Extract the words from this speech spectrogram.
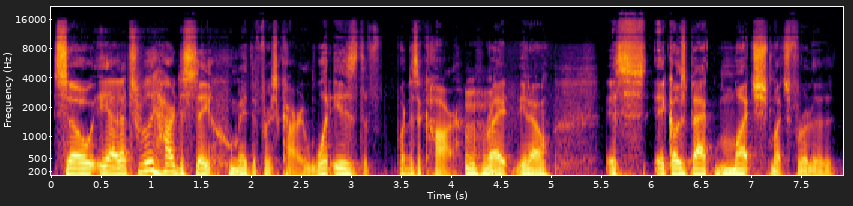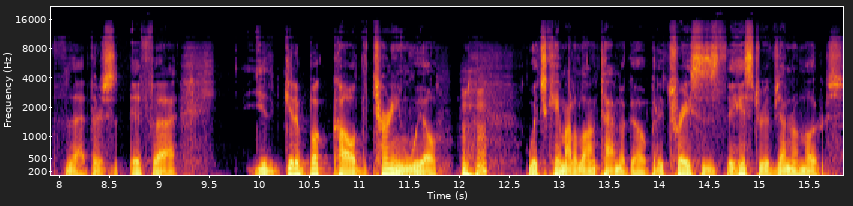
So yeah, that's really hard to say who made the first car and what is the what is a car, mm-hmm. right? You know, it's it goes back much much further than that. There's if uh, you get a book called The Turning Wheel, mm-hmm. which came out a long time ago, but it traces the history of General Motors,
